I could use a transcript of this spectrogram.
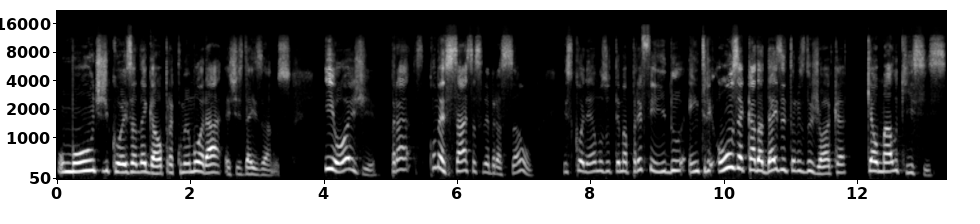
um monte de coisa legal para comemorar estes 10 anos. E hoje, para começar essa celebração, escolhemos o tema preferido entre 11 a cada 10 leitores do Joca, que é o Maluquices.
